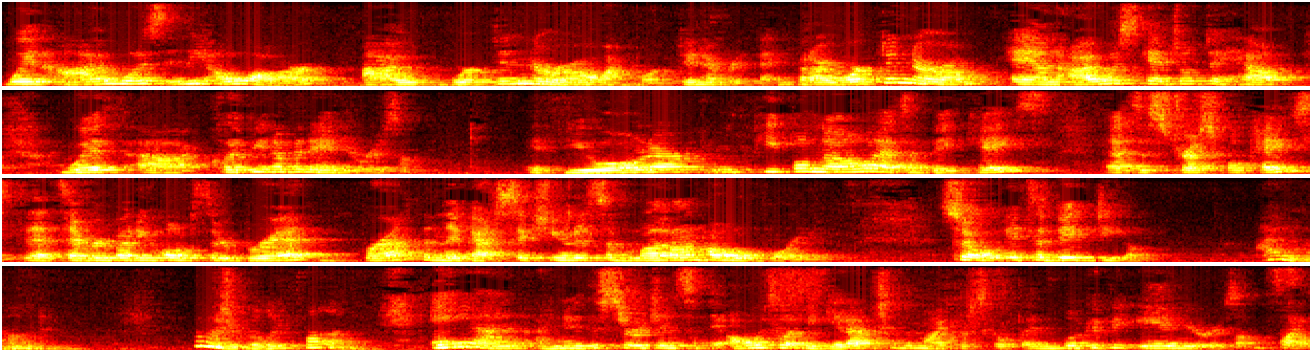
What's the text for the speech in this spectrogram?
When I was in the OR, I worked in neuro. I worked in everything, but I worked in neuro, and I was scheduled to help with uh, clipping of an aneurysm. If you older people know, that's a big case. That's a stressful case. That's everybody holds their breath, breath, and they've got six units of blood on hold for you. So it's a big deal. I loved it. It was really fun. And I knew the surgeons that they always let me get up to the microscope and look at the aneurysm. It's like,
